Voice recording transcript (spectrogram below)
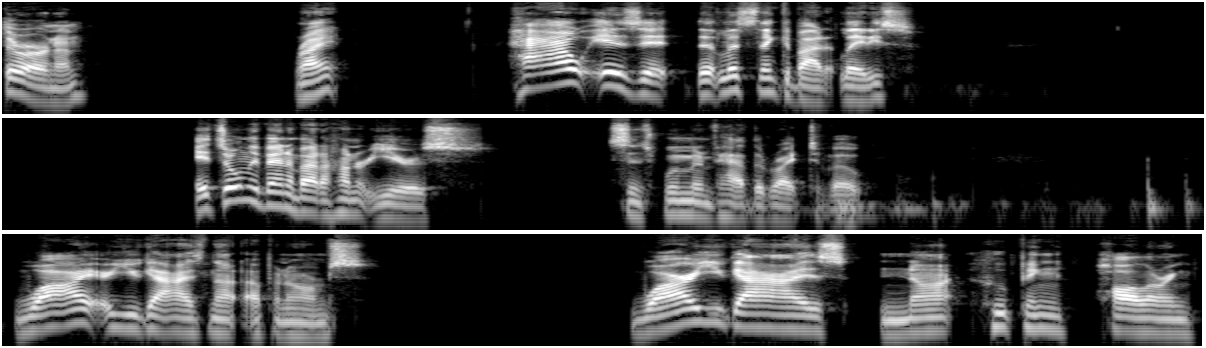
there are none, right? How is it that, let's think about it, ladies. It's only been about 100 years since women have had the right to vote. Why are you guys not up in arms? Why are you guys not hooping, hollering,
